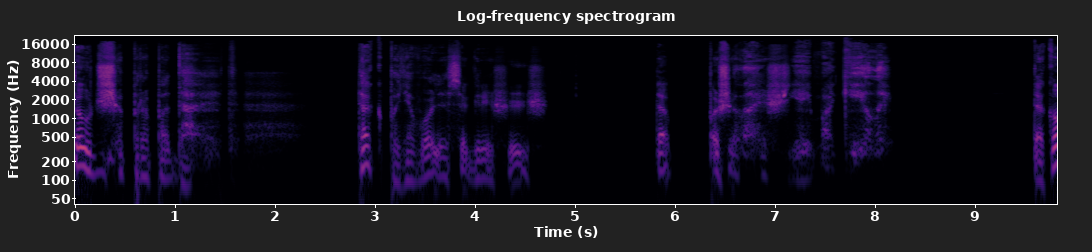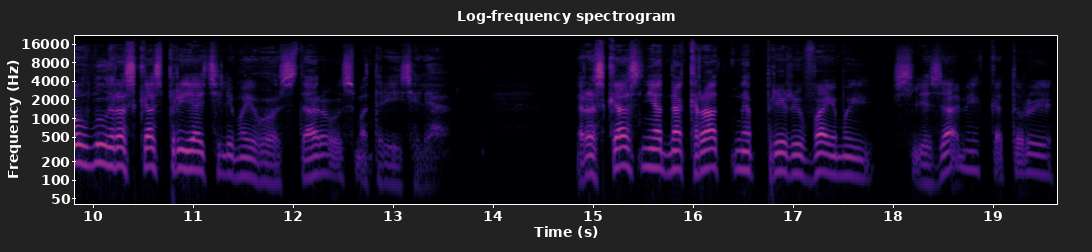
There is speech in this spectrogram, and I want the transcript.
тут же пропадает. Так поневоле согрешишь пожелаешь ей могилы. Таков был рассказ приятеля моего, старого смотрителя. Рассказ, неоднократно прерываемый слезами, которые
